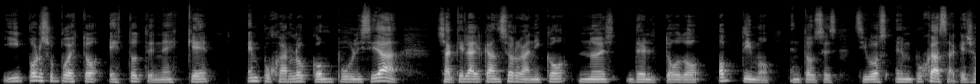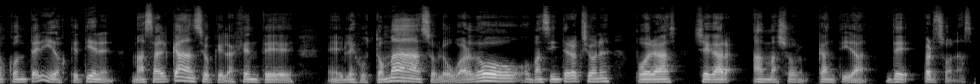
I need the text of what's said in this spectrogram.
Y por supuesto, esto tenés que empujarlo con publicidad ya que el alcance orgánico no es del todo óptimo. Entonces, si vos empujas aquellos contenidos que tienen más alcance o que la gente eh, les gustó más o lo guardó o más interacciones, podrás llegar a mayor cantidad de personas.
